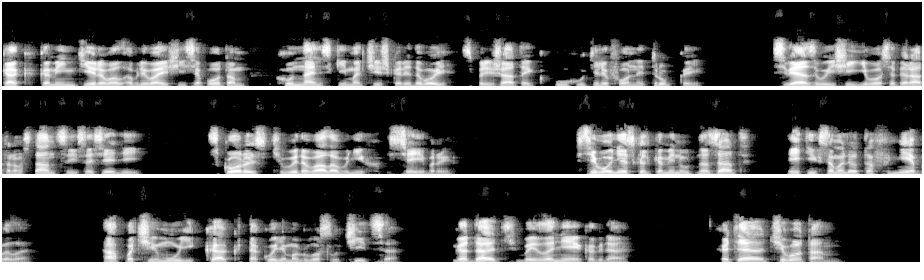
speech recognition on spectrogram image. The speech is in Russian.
Как комментировал обливающийся потом хунаньский мальчишка рядовой с прижатой к уху телефонной трубкой, связывающей его с оператором станции соседей, скорость выдавала в них сейбры. Всего несколько минут назад этих самолетов не было. А почему и как такое могло случиться, гадать было некогда. Хотя, чего там?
